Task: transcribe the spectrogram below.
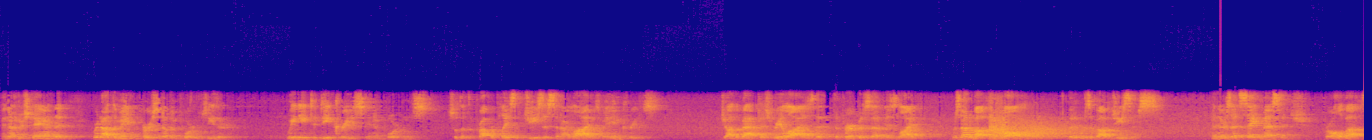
and understand that we're not the main person of importance either. We need to decrease in importance so that the proper place of Jesus in our lives may increase. John the Baptist realized that the purpose of his life was not about him at all, but it was about Jesus. And there's that same message for all of us.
